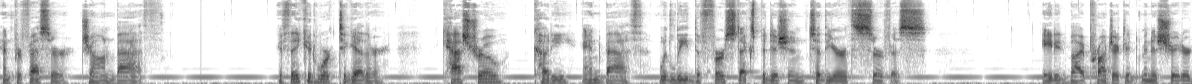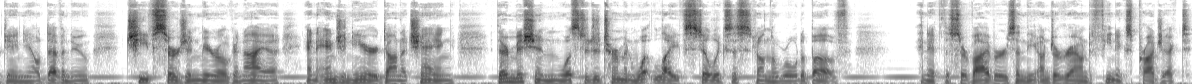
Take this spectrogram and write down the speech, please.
and Professor John Bath. If they could work together, Castro, Cuddy, and Bath would lead the first expedition to the Earth's surface. Aided by Project Administrator Danielle Devenu, Chief Surgeon Miro Ganaya, and Engineer Donna Chang, their mission was to determine what life still existed on the world above and if the survivors in the underground Phoenix Project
